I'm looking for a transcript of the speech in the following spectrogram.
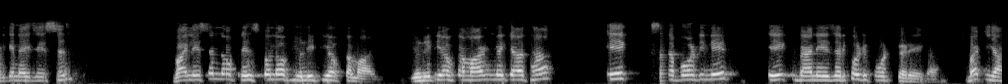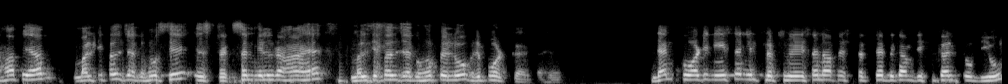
organization. Violation of principle of unity of command unity of command में क्या था? एक सबॉर्डिनेट एक मैनेजर को रिपोर्ट करेगा। बट यहाँ पे अब मल्टीपल जगहों से इंस्ट्रक्शन मिल रहा है मल्टीपल जगहों पे लोग रिपोर्ट कर रहे हैं। Then coordination in fluctuation of structure become difficult to view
